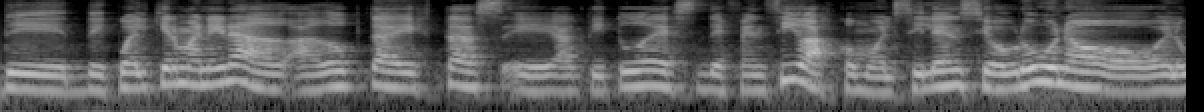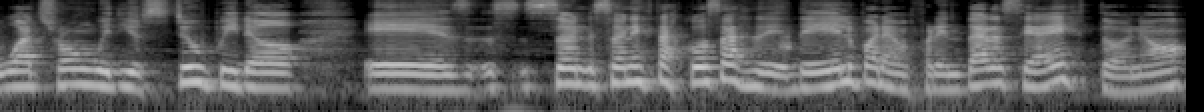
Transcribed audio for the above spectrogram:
de, cualquier manera adopta estas eh, actitudes defensivas como el silencio Bruno o el What's wrong with you stupido. Eh, son, son, estas cosas de, de, él para enfrentarse a esto, ¿no?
